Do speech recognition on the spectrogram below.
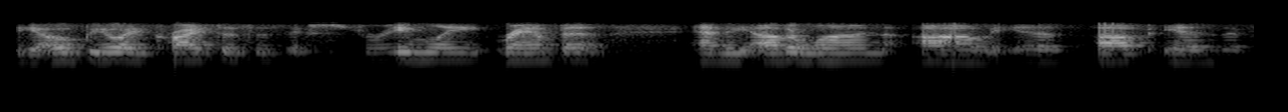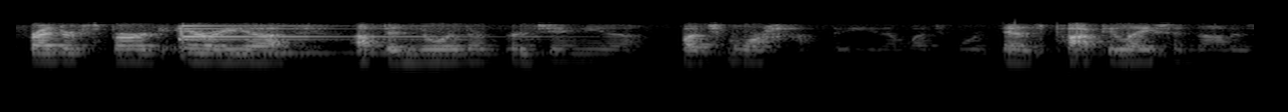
the opioid crisis is extremely rampant. And the other one, um, is up in the Fredericksburg area, up in northern Virginia, much more, you know, much more dense population, not as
